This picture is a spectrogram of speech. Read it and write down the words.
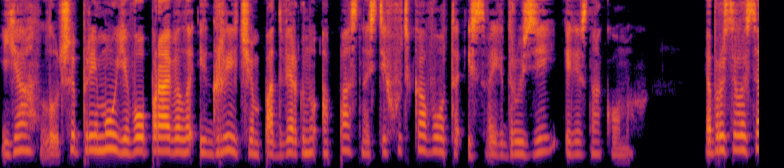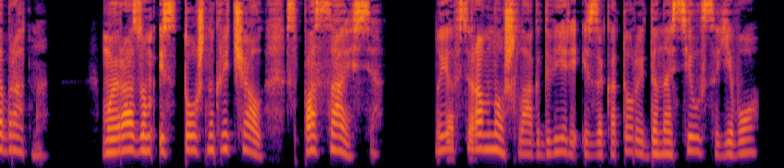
Я лучше приму его правила игры, чем подвергну опасности хоть кого-то из своих друзей или знакомых. Я бросилась обратно. Мой разум истошно кричал «Спасайся!», но я все равно шла к двери, из-за которой доносился его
